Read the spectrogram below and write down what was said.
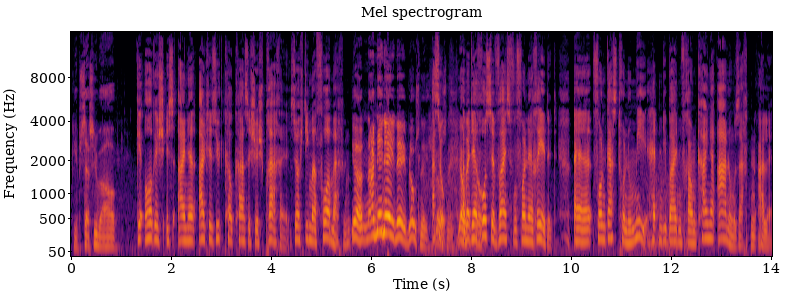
Gibt's das überhaupt? Georgisch ist eine alte südkaukasische Sprache. Soll ich die mal vormachen? Ja, nein, nee, nee, nee, bloß nicht. Ach so, nicht. Ja, aber der ja. Russe weiß, wovon er redet. Äh, von Gastronomie hätten die beiden Frauen keine Ahnung, sagten alle.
